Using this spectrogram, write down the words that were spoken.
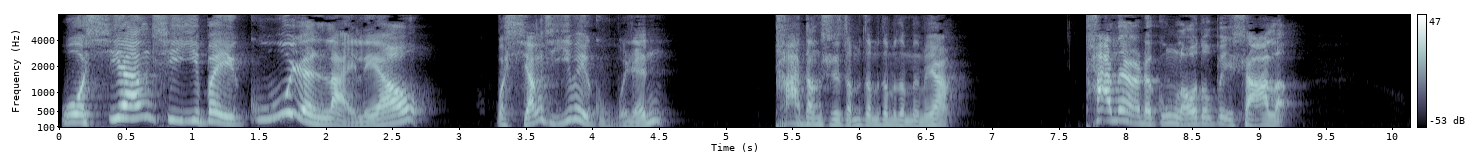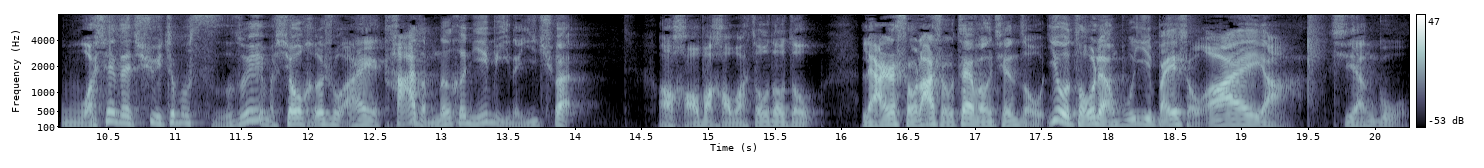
我想起一位古人来了，我想起一位古人，他当时怎么怎么怎么怎么怎么样，他那样的功劳都被杀了，我现在去这不死罪吗？萧何说：“哎，他怎么能和你比呢？”一劝，哦，好吧，好吧，走走走，俩人手拉手再往前走，又走两步，一摆手，哎呀，相公，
